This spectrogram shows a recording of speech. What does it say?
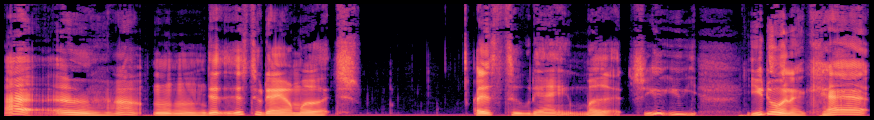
I, uh, I, mm-mm. This, it's too damn much. It's too dang much. You you you doing a cat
